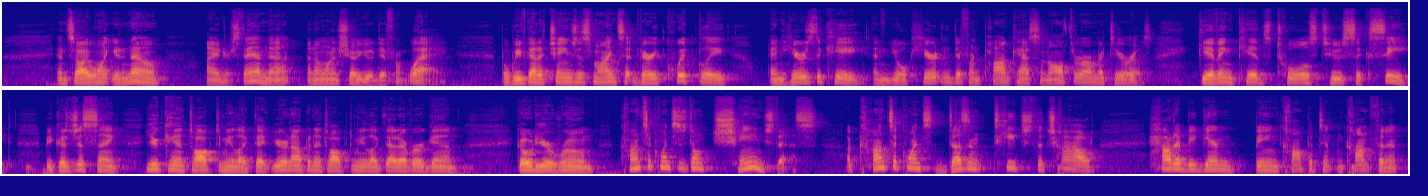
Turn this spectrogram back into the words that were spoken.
And so I want you to know I understand that and I want to show you a different way. But we've got to change this mindset very quickly. And here's the key, and you'll hear it in different podcasts and all through our materials giving kids tools to succeed. Because just saying, you can't talk to me like that, you're not going to talk to me like that ever again, go to your room, consequences don't change this. A consequence doesn't teach the child how to begin being competent and confident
